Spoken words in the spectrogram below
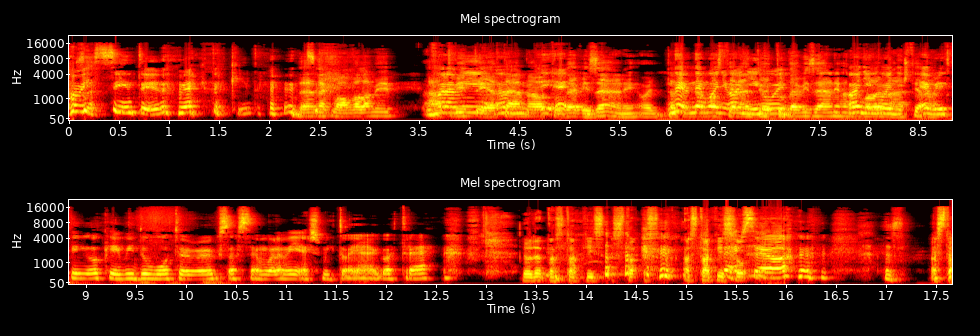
amit szintén megtekinthetsz. De ennek van valami átvitt értelme a tud-e vizelni? Hogy, nem, nem annyi, annyi, hogy, tud-e vizelni, hanem annyi, valami hogy mást everything okay with the waterworks, azt hiszem valami ilyesmit ajánlott rá. Jó, de azt a kis, azt a, kis szó... Persze a... A,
